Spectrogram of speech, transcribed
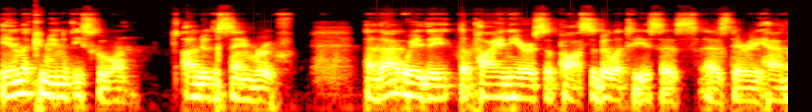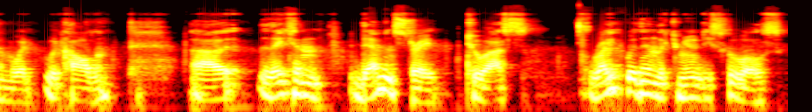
in the community school under the same roof. And that way, the, the pioneers of possibilities, as, as Derry Hannam would, would call them, uh, they can demonstrate to us right within the community schools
